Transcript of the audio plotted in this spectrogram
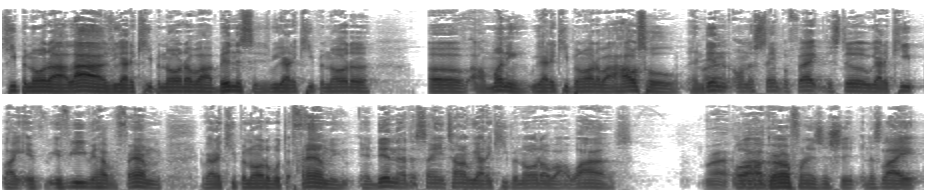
keep in order our lives. We got to keep in order of our businesses. We got to keep in order of our money. We got to keep in order of our household. And then on the same fact, there's still we got to keep like if if you even have a family, we got to keep in order with the family. And then at the same time, we got to keep in order of our wives Right. or right, our girlfriends and shit. And it's like,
